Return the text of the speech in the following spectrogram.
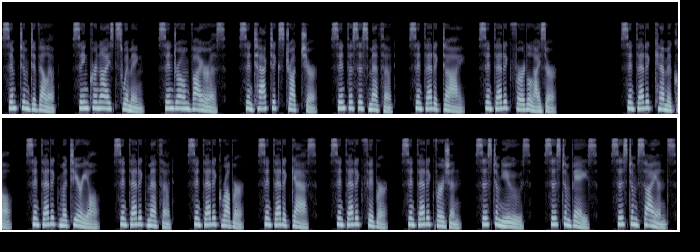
symptom develop, synchronized swimming, syndrome virus, syntactic structure, synthesis method, synthetic dye, synthetic fertilizer, synthetic chemical, synthetic material, synthetic method, synthetic rubber, synthetic gas, synthetic fiber, synthetic version, system use, system base, system science,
